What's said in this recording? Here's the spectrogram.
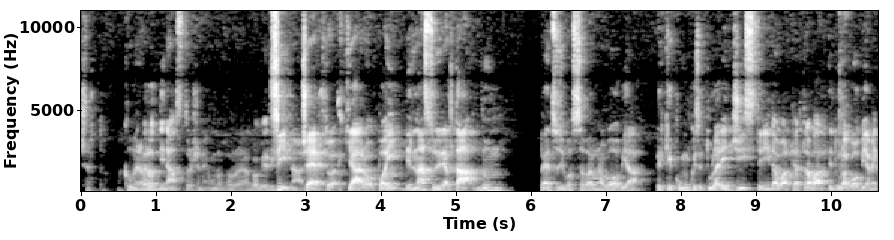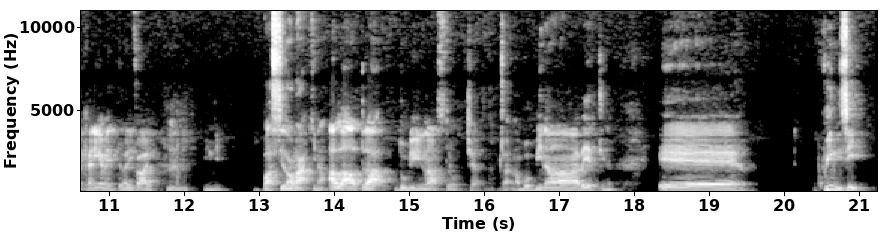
Certo, ma come no? Però di nastro ce n'è uno solo, è la copia Sì, originale. certo, è chiaro. Poi del nastro in realtà non penso si possa fare una copia, perché comunque se tu la registri da qualche altra parte, tu la copia meccanicamente la rifai. Mm, Quindi passi da una macchina all'altra, duplichi il nastro, certo. cioè una bobina vergine. E... Quindi sì,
